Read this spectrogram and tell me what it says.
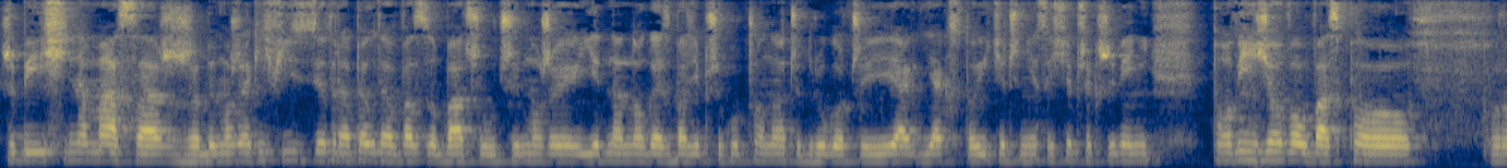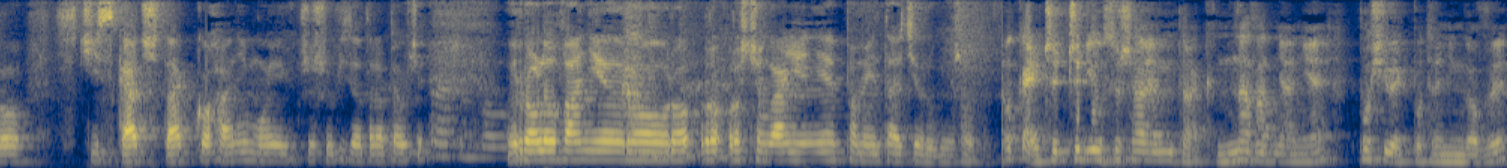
żeby iść na masaż, żeby może jakiś fizjoterapeuta was zobaczył, czy może jedna noga jest bardziej przykurczona, czy drugo, czy jak, jak stoicie, czy nie jesteście przekrzywieni, powięziował was po rozciskać, tak, kochani, moi przyszły fizjoterapeucie. Rolowanie, ro, ro, ro, rozciąganie, nie pamiętajcie również o tym. Okej, czy, czyli usłyszałem tak, nawadnianie, posiłek potreningowy,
